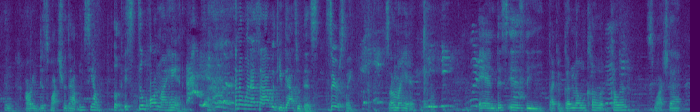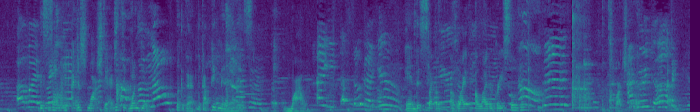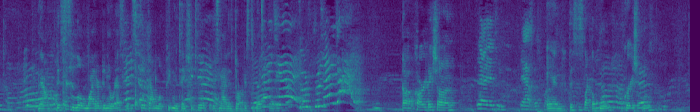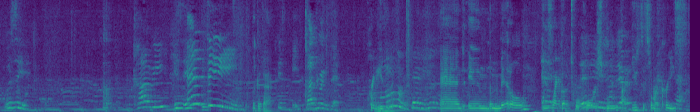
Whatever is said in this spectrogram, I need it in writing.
And I already just watched for that one. See how, look, it's still on my hand. and I went outside with you guys with this. Seriously. It's on my hand. And this is the, like a gunmetal color. color. Swatch that. This is on my hand. I just swatched it. I just did one dip. Look at that. Look how pigmented that is. Wow. And this is like a, a light, a lighter gray silver. Now, this is a little lighter than the rest, but it's still got a little pigmentation to it, but it's not as dark as the rest of it. Uh, Kari Deshawn. And this is like a blue, grayish blue. What's it? Curry is empty. Look at that. I drink that. Pretty, isn't it? And in the middle is like a turquoise blue. I've used this for my crease.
